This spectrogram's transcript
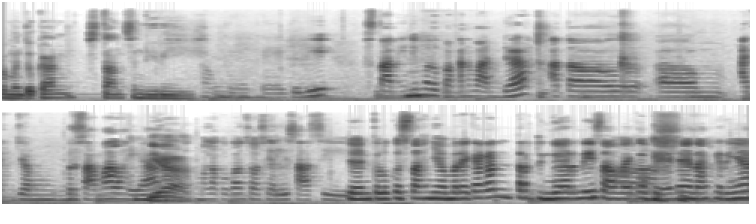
pembentukan stand sendiri. Oke, oke. Jadi stan ini merupakan wadah atau em, ajang bersama lah ya Iya. untuk melakukan sosialisasi. Dan keluh kesahnya mereka kan terdengar nih sampai ke Ah. BNN akhirnya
